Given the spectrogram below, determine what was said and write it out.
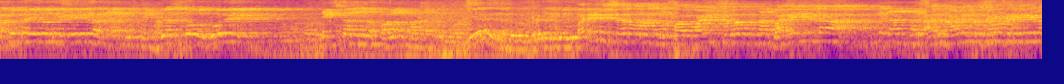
ಅದನ್ನ ಇದನ್ನ ಏನಿಲ್ಲ ಜಸ್ಟ್ ಗೋವೆ ನೆಕ್ಸ್ಟ್ ಅದನ್ನ ಫಾಲೋ ಮಾಡೋದು ಬರೀರಿ ಸರ್ ಒಂದೊಂದು ಪಾಯಿಂಟ್ಸ್ ಬರೆಯಿಲ್ಲ ಅದು ನಾಳೆ ಪ್ರಶ್ನೆ ತೆಗೆದಿಲ್ಲ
